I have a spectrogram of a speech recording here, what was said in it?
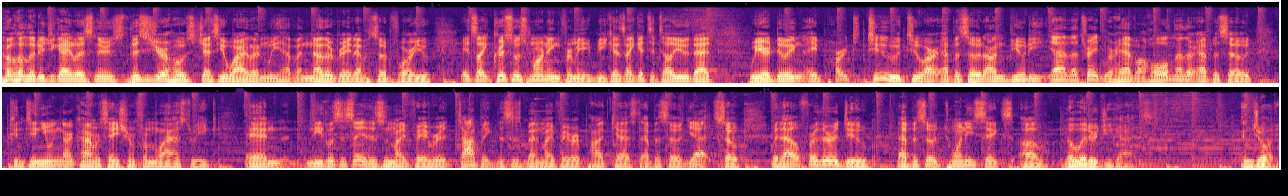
Hello, Liturgy Guy listeners. This is your host, Jesse Weiland. We have another great episode for you. It's like Christmas morning for me because I get to tell you that we are doing a part two to our episode on beauty. Yeah, that's right. We have a whole nother episode continuing our conversation from last week. And needless to say, this is my favorite topic. This has been my favorite podcast episode yet. So without further ado, episode 26 of The Liturgy Guys. Enjoy.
